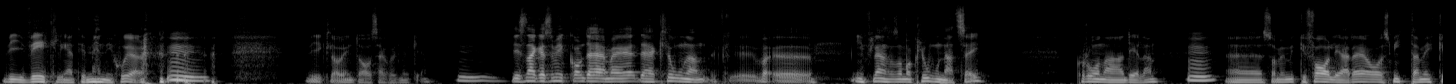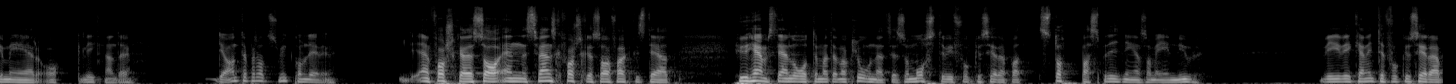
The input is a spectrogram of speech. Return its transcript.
vi veklingar till människor gör. Mm. Vi klarar inte av särskilt mycket. Mm. Det snackas så mycket om det här med det här klonan, äh, influensan som har klonat sig. Coronadelen. Mm. eh, som är mycket farligare och smittar mycket mer och liknande. Jag har inte pratat så mycket om det nu. En forskare sa, en svensk forskare sa faktiskt det att hur hemskt det än låter med att den har klonat sig så måste vi fokusera på att stoppa spridningen som är nu. Vi, vi kan inte fokusera,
